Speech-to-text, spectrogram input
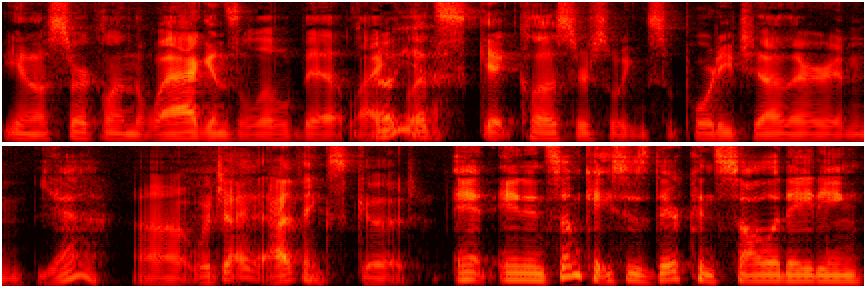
you know, circling the wagons a little bit. Like, Oh, yeah. let's get closer so we can support each other, and Yeah. uh, which I, I think's good. And, and in some cases, they're consolidating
